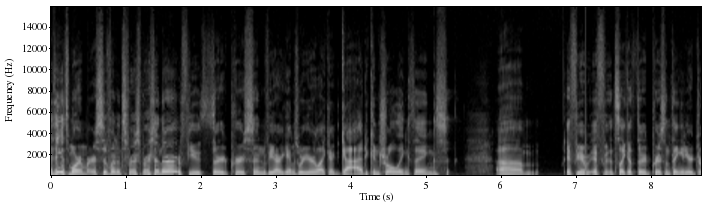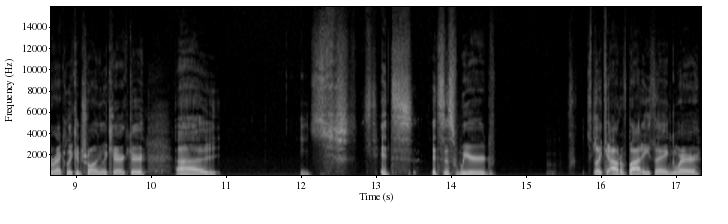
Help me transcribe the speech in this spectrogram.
I think it's more immersive when it's first person. There are a few third person VR games where you're like a god controlling things. Um, if you're if it's like a third person thing and you're directly controlling the character, uh, it's it's this weird like out of body thing where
